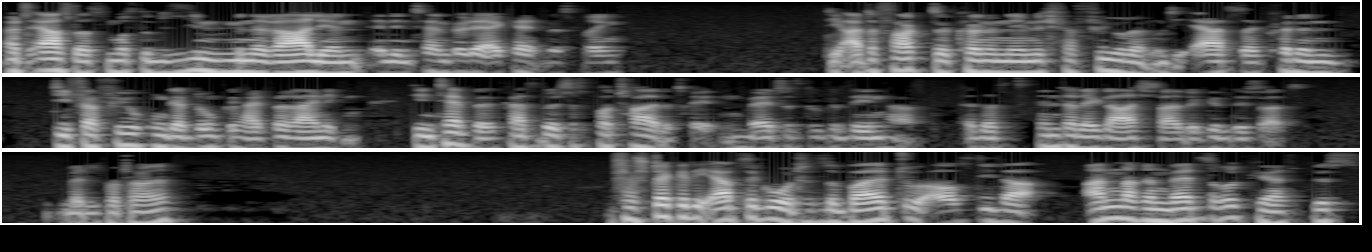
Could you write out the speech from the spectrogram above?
Als erstes musst du die sieben Mineralien in den Tempel der Erkenntnis bringen. Die Artefakte können nämlich verführen und die Ärzte können die Verführung der Dunkelheit bereinigen. Den Tempel kannst du durch das Portal betreten, welches du gesehen hast. Es ist hinter der Glasscheibe gesichert. Mittelportal. Verstecke die Ärzte gut. Sobald du aus dieser anderen Welt zurückkehrst, bis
